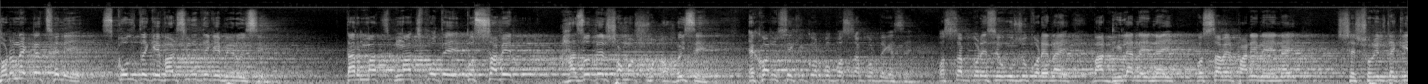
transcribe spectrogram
ধরুন একটা ছেলে স্কুল থেকে, ভার্সিটি থেকে বের হয়েছে তার মাঝ মাঝপথে প্রস্রাবের হাজতের সমস্যা হয়েছে এখন সে কী করব? প্রস্রাব করতে গেছে। প্রস্রাব করে সে উঁচু করে নাই বা ঢিলা নেয় নাই, প্রস্রাবের পানি নেয় নাই। সে শরীরটা কি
